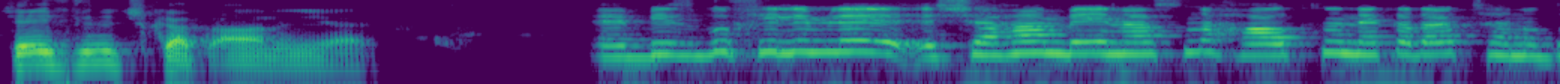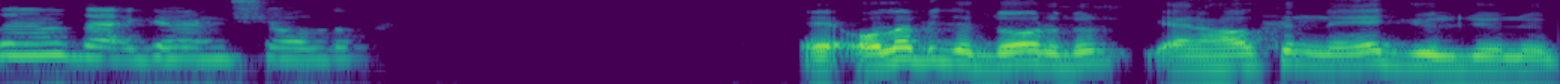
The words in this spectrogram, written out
Keyfini çıkart anın yani. Ee, Biz bu filmle Şahan Bey'in aslında halkını ne kadar tanıdığını da görmüş olduk. E, olabilir doğrudur. Yani halkın neye güldüğünü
